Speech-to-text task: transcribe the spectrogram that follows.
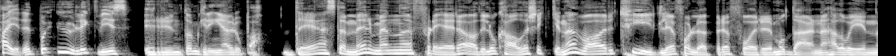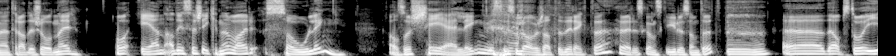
feiret på ulikt vis rundt omkring i Europa. Det stemmer, men flere av de lokale skikkene var tydelige forløpere for moderne halloween-tradisjoner. Og en av disse skikkene var souling. Altså skjeling, hvis du skulle oversatt det direkte. Høres ganske grusomt ut. Mm. Det oppsto i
